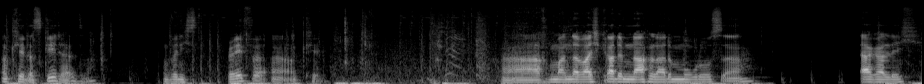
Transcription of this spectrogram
Okay, das geht also. Und wenn ich strafe... Ah, okay. Ach man, da war ich gerade im Nachlademodus. Äh. Ärgerlich.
